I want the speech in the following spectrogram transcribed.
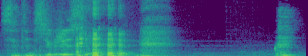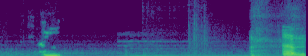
C'est une suggestion. Euh,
